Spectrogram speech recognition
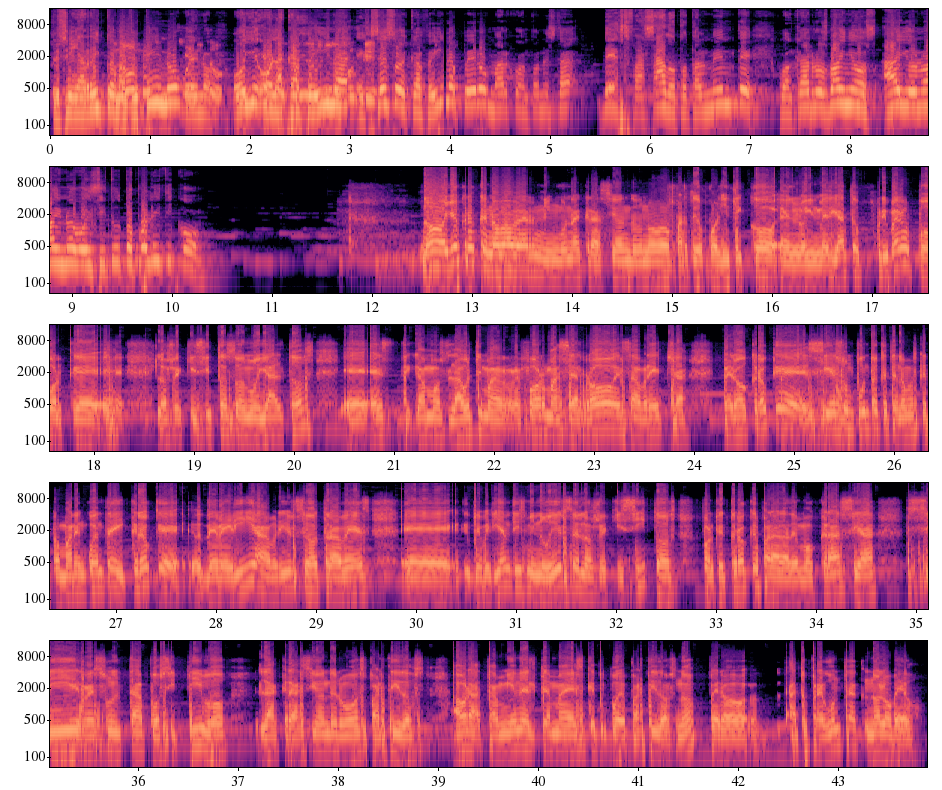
su cigarrito matutino, bueno, oye, o la cafeína, exceso de cafeína, pero Marco Antonio está desfasado totalmente. Juan Carlos Baños, ¿hay o no hay nuevo instituto político? No, yo creo que no va a haber ninguna creación de un nuevo partido político en lo inmediato. Primero porque los requisitos son muy altos. Eh, es, digamos, la última reforma cerró esa brecha, pero creo que sí es un punto que tenemos que tomar en cuenta y creo que debería abrirse otra vez, eh, deberían disminuirse los requisitos, porque creo que para la democracia sí resulta positivo la creación de nuevos partidos. Ahora, también el tema es qué tipo de partidos, ¿no? Pero a tu pregunta no lo veo.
